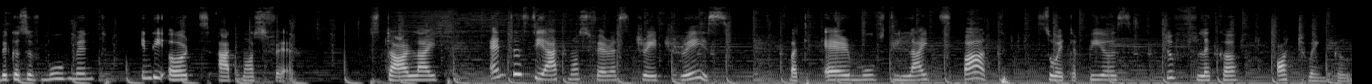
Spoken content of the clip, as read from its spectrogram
Because of movement in the Earth's atmosphere. Starlight enters the atmosphere as straight rays, but air moves the light's path so it appears to flicker or twinkle.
